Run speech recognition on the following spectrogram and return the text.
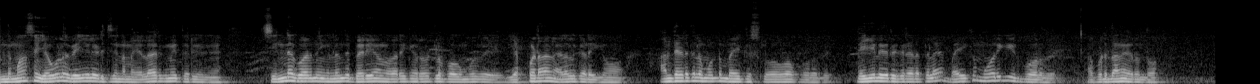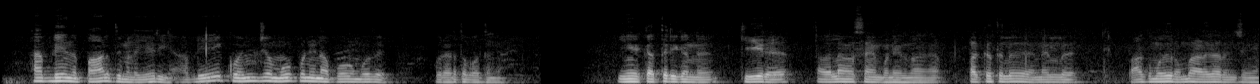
இந்த மாதம் எவ்வளோ வெயில் அடிச்சு நம்ம எல்லாருக்குமே தெரியுங்க. சின்ன குழந்தைங்கலேருந்து பெரியவங்க வரைக்கும் ரோட்டில் போகும்போது எப்படா நிழல் கிடைக்கும்? அந்த இடத்துல மட்டும் பைக்கு ஸ்லோவாக போகிறது. வெயில் இருக்கிற இடத்துல பைக்கு முறுக்கிட்டு போகிறது. அப்படி தாங்க இருந்தோம். அப்படியே இந்த பாலத்து மேலே ஏறி அப்படியே கொஞ்சம் மூவ் பண்ணி நான் போகும்போது ஒரு இடத்த பார்த்தேங்க. இங்கே கத்திரிக்கன்று கீரை அதெல்லாம் விவசாயம் பண்ணியிருந்தாங்க. பக்கத்தில் நெல் பார்க்கும்போது ரொம்ப அழகாக இருந்துச்சுங்க.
